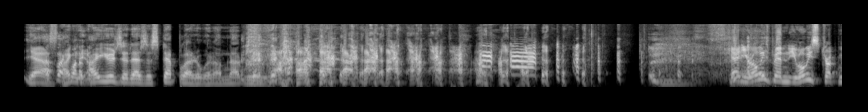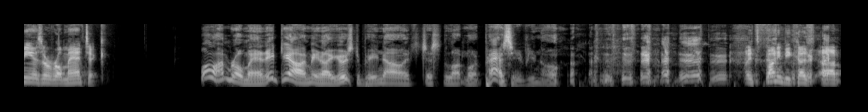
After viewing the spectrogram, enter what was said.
Yeah, That's like I, one of the- I use it as a step ladder when I'm not reading. Ken, you've always been you've always struck me as a romantic. Well, I'm romantic. Yeah, I mean, I used to be. Now it's just a lot more passive, you know. It's funny because um,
